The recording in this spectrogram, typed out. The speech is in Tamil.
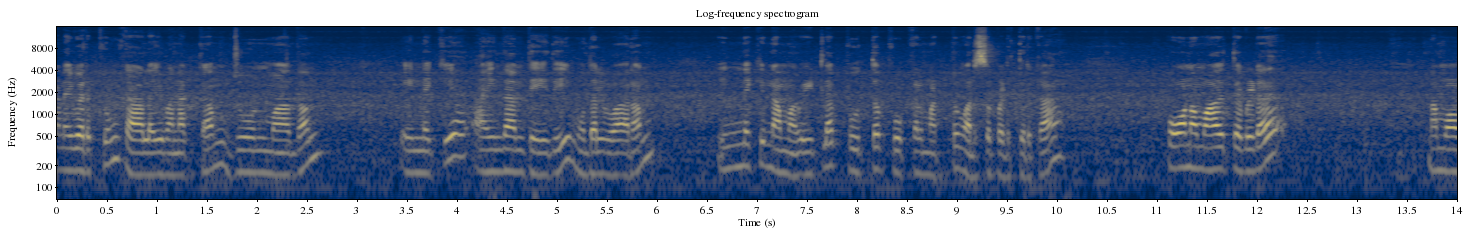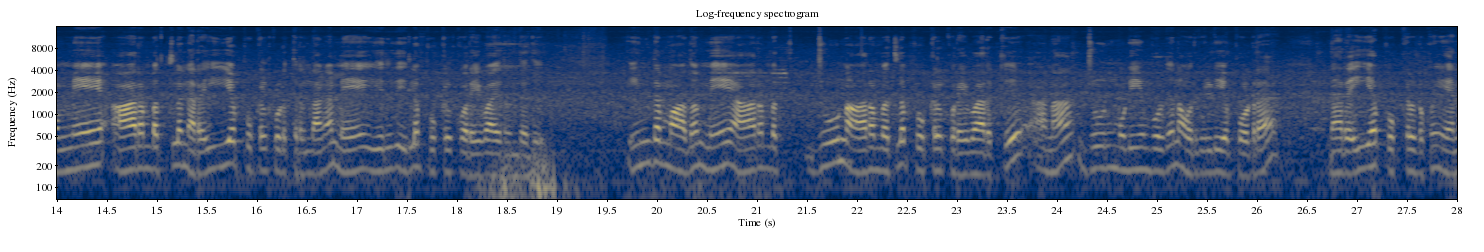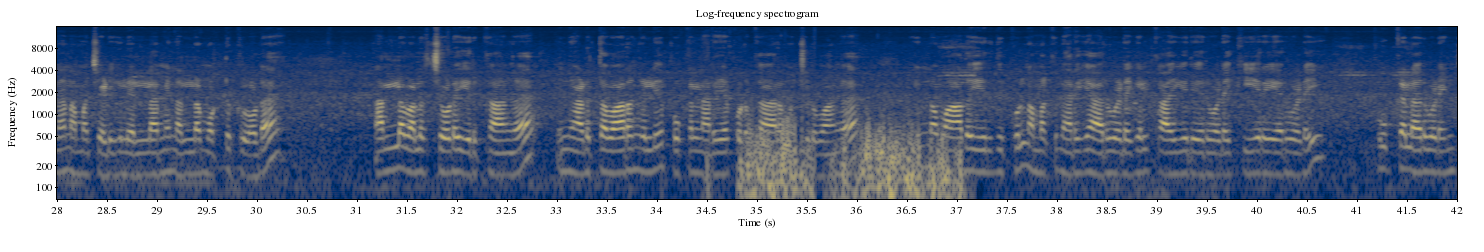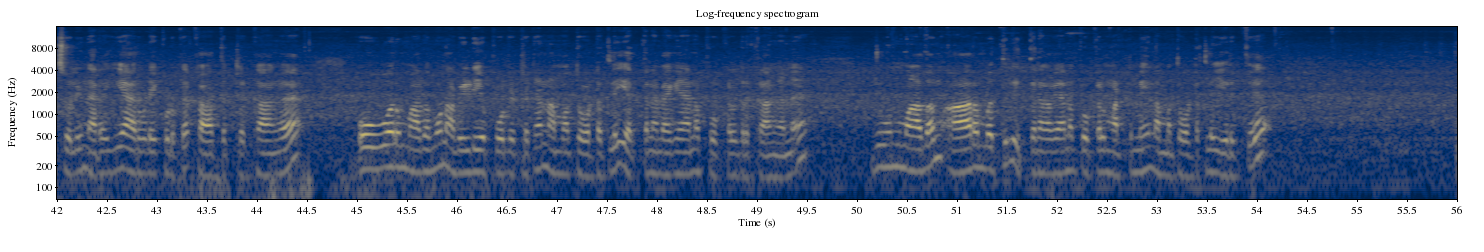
அனைவருக்கும் காலை வணக்கம். ஜூன் மாதம் இன்றைக்கி ஐந்தாம் தேதி முதல் வாரம். இன்றைக்கி நம்ம வீட்டில் பூத்த பூக்கள் மட்டும் வருஷப்படுத்தியிருக்கா போன மாதத்தை விட நம்ம மே ஆரம்பத்தில் நிறைய பூக்கள் கொடுத்துருந்தாங்க. மே இறுதியில் பூக்கள் குறைவாக இருந்தது. இந்த மாதம் மே ஆரம்ப ஜூன் ஆரம்பத்தில் பூக்கள் குறைவாக இருக்குது ஆனால் ஜூன் முடியும் பொழுது நான் ஒரு வீடியோ போடுறேன். நிறைய பூக்கள் இருக்கும். ஏன்னா நம்ம செடிகள் எல்லாமே நல்ல மொட்டுக்களோட நல்ல வளர்ச்சியோடு இருக்காங்க. இன்னும் அடுத்த வாரங்கள்லேயே பூக்கள் நிறைய கொடுக்க ஆரம்பிச்சிடுவாங்க. இன்னும் மாத இறுதிக்குள் நமக்கு நிறைய அறுவடைகள் காய்கறி அறுவடை கீரை அறுவடை பூக்கள் அறுவடைன்னு சொல்லி நிறைய அறுவடை கொடுக்க காத்துட்ருக்காங்க. ஒவ்வொரு மாதமும் நான் வீடியோ போட்டுட்ருக்கேன். நம்ம தோட்டத்தில் எத்தனை வகையான பூக்கள் இருக்காங்கன்னு. ஜூன் மாதம் ஆரம்பத்தில் இத்தனை வகையான பூக்கள் மட்டுமே நம்ம தோட்டத்தில் இருக்குது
